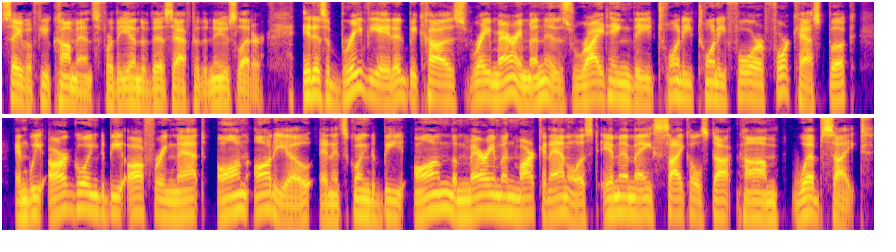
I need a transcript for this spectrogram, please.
save a few comments for the end of this after the newsletter. It is abbreviated because Ray Merriman is writing the 2024 forecast book, and we are going to be offering that on audio, and it's going to be on the Merriman Market Analyst, MMAcycles.com website.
